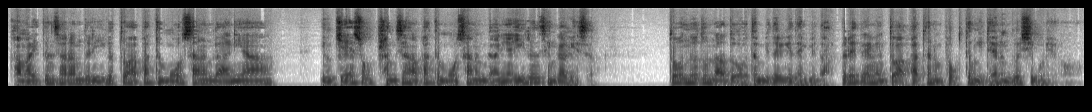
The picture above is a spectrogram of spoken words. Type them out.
가만히 있던 사람들이 이것도 아파트 못 사는 거 아니야? 이거 계속 평생 아파트 못 사는 거 아니야? 이런 생각에서 또 너도 나도 덤비들게 됩니다. 그래 되면 또 아파트는 폭등이 되는 것이고요.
